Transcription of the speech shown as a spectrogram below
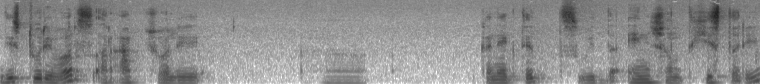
these two rivers are actually connected with the ancient history.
